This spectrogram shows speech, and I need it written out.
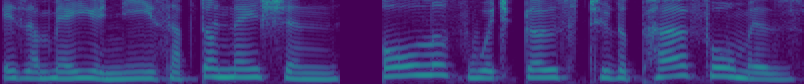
is a mayonnaise donation, all of which goes to the performers.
